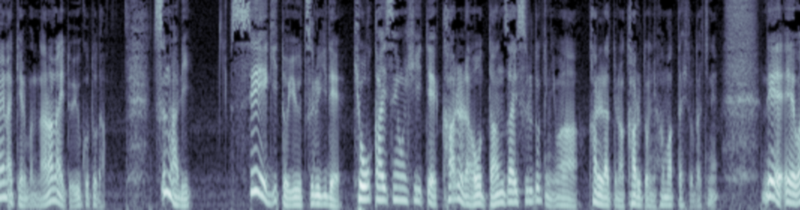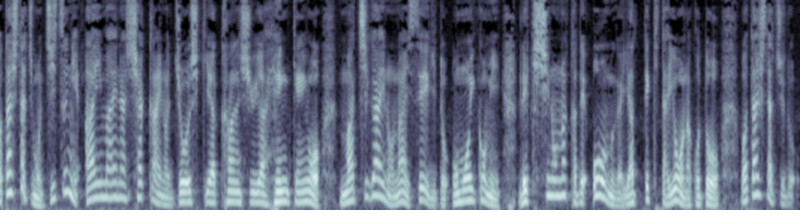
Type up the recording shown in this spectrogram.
えなければならないということだ。つまり、正義という剣で境界線を引いて彼らを断罪するときには、彼らっていうのはカルトにはまった人たちね。で、えー、私たちも実に曖昧な社会の常識や慣習や偏見を間違いのない正義と思い込み、歴史の中でオウムがやってきたようなことを私たちと、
